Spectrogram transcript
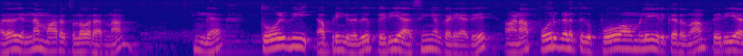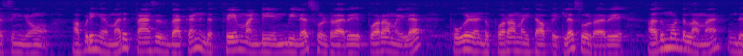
அதாவது என்ன மாற சொல்ல வர்றாருன்னா இங்கே தோல்வி அப்படிங்கிறது பெரிய அசிங்கம் கிடையாது. ஆனால் போர்க்களத்துக்கு போகாமலே இருக்கிறது தான் பெரிய அசிங்கம் அப்படிங்கிற மாதிரி ஃப்ரான்சிஸ் பேக்கன் இந்த ஃபேம் அண்டு என்பியில் சொல்கிறாரு பொறாமையில் புகழ் அண்டு பொறாமை டாப்பிக்கில் சொல்கிறாரு அது மட்டும் இல்லாமல் இந்த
